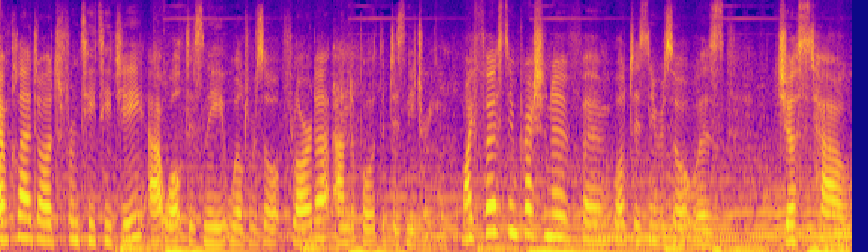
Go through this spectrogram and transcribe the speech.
I'm Claire Dodd from TTG at Walt Disney World Resort Florida and aboard the Disney Dream. My first impression of um, Walt Disney Resort was just how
